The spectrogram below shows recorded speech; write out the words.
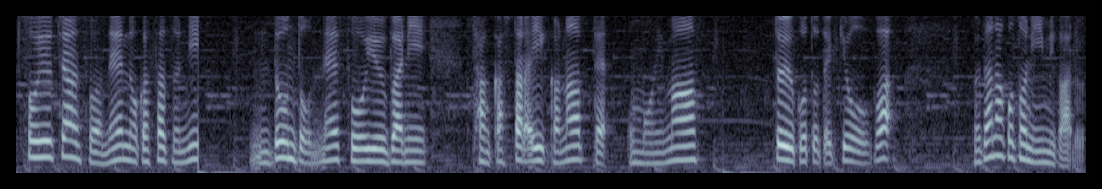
そういうチャンスはね逃さずにどんどんねそういう場に参加したらいいかなって思います。ということで今日は無駄なことに意味がある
